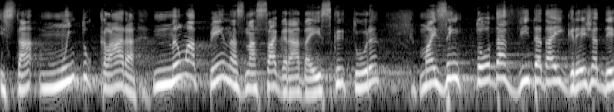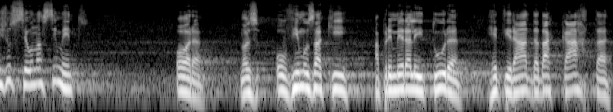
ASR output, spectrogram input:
está muito clara, não apenas na Sagrada Escritura, mas em toda a vida da igreja desde o seu nascimento. Ora, nós ouvimos aqui a primeira leitura retirada da carta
